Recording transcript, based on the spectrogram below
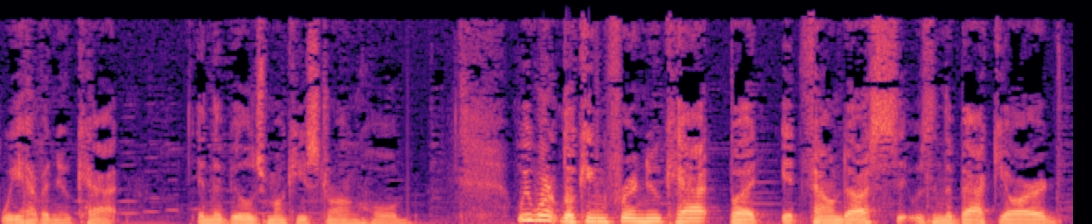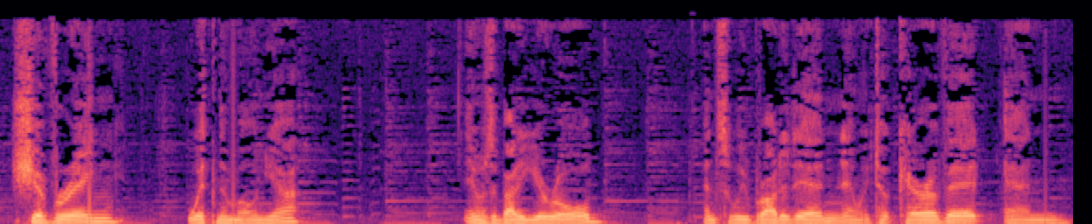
we have a new cat in the Bilge Monkey Stronghold. We weren't looking for a new cat, but it found us. It was in the backyard, shivering with pneumonia. It was about a year old. And so we brought it in and we took care of it and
